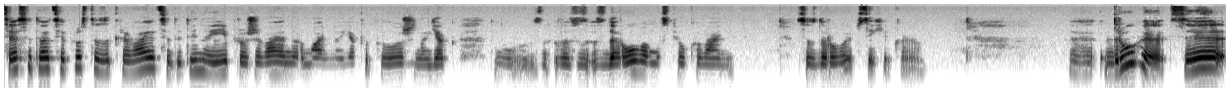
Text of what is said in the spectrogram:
Ця ситуація просто закривається, дитина її проживає нормально, як і положено, як ну, здоровому спілкуванні, зі здоровою психікою. Е, друге, це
